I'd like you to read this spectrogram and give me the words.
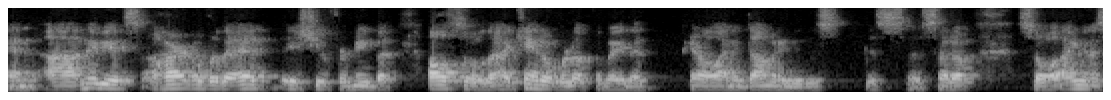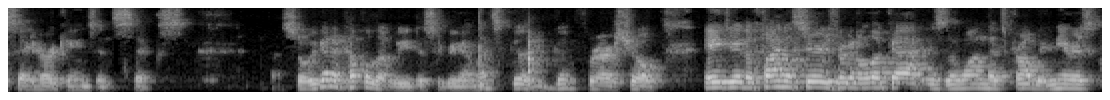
And uh, maybe it's a heart over the head issue for me, but also I can't overlook the way that Carolina dominated this this uh, setup. So I'm going to say Hurricanes in six. So we got a couple that we disagree on. That's good. Good for our show. AJ, the final series we're going to look at is the one that's probably nearest,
